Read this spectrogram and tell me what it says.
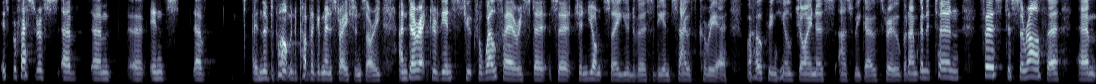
is professor of um, uh, in, uh, in the Department of Public Administration, sorry, and director of the Institute for Welfare Research in Yonsei University in South Korea. We're hoping he'll join us as we go through, but I'm going to turn first to Saratha um,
